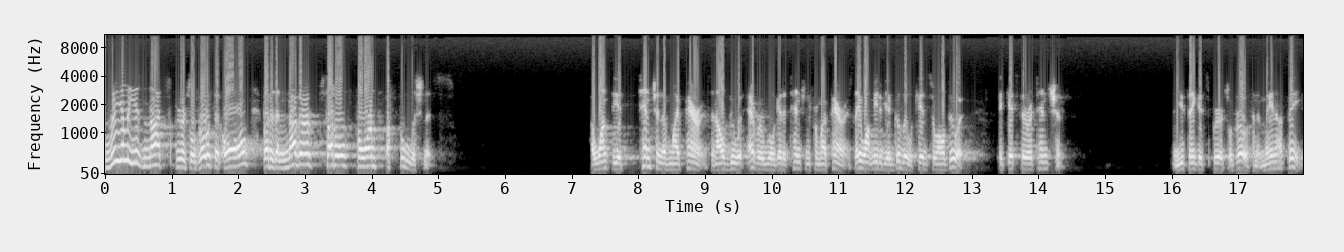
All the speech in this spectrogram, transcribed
really is not spiritual growth at all, but is another subtle form of foolishness. I want the attention of my parents, and I'll do whatever will get attention from my parents. They want me to be a good little kid, so I'll do it. It gets their attention. And you think it's spiritual growth, and it may not be.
